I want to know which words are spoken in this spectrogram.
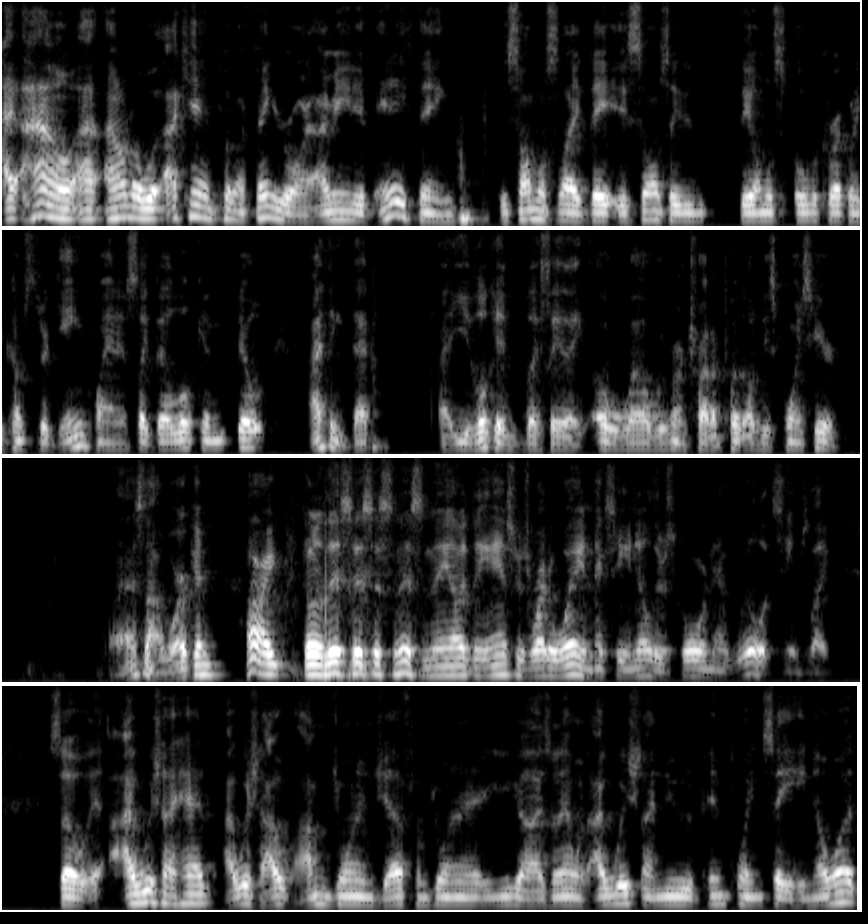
I, I don't I, don't know what I can't put my finger on it. I mean, if anything, it's almost like they it's almost like they almost overcorrect when it comes to their game plan. It's like they're looking they'll I think that uh, you look at let's say like, oh well, we're gonna try to put all these points here. Well, that's not working. All right, go to this, this, this, and this, and then like the answers right away. And next thing you know, they're scoring at will. It seems like. So I wish I had. I wish I, I'm joining Geoff. I'm joining you guys on that one. I wish I knew to pinpoint and say, you know what,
